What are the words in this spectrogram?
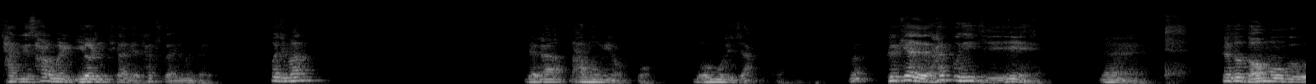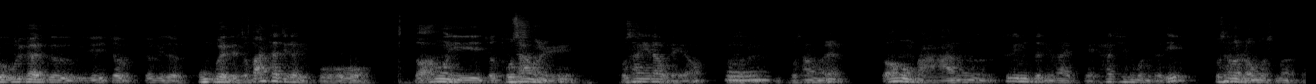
자기 삶을 리얼리티하게 살 수가 있는 거예요. 하지만 내가 남음이 없고 머무르지 않고 응? 그렇게 할 뿐이지. 예. 그래서 너무 그 우리가 그 이제 저 저기 저 공부에 대해서 판타지가 있고 너무 이 저 도상을 도상이라고 그래요. 음. 도상을 너무 많은 스님들이나 이렇게 하시는 분들이 도상을 넘으시면서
